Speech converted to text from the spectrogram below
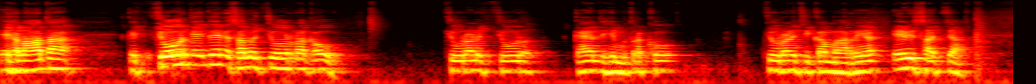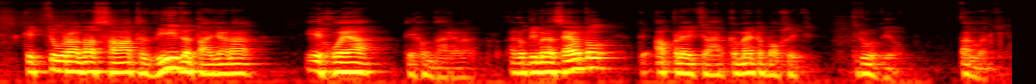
ਇਹ ਹਾਲਾਤ ਆ ਕਿ ਚੋਰ ਕਹਿੰਦੇ ਆ ਕਿ ਸਾਨੂੰ ਚੋਰ ਨਾ ਕਹੋ। ਚੋਰਾਂ ਨੂੰ ਚੋਰ ਕਹਿਣ ਦੀ ਹਿੰਮਤ ਰੱਖੋ। ਚੋਰਾਂ ਨੇ ਚੀਕਾਂ ਮਾਰ ਰਹੀਆਂ ਇਹ ਵੀ ਸੱਚ ਆ। ਕਿ ਚੋਰਾਂ ਦਾ ਸਾਥ ਵੀ ਦਿੱਤਾ ਜਾਣਾ, ਇਹ ਹੋਇਆ ਤੇ ਹੁੰਦਾ ਰਹਿਣਾ। ਅਗਰ ਤੁਸੀਂ ਮੇਰਾ ਸਹਿਮਤ ਹੋ ਤੇ ਆਪਣੇ ਵਿਚਾਰ ਕਮੈਂਟ ਬਾਕਸ ਵਿੱਚ ਜ਼ਰੂਰ ਦਿਓ। ਧੰਨਵਾਦ ਜੀ।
